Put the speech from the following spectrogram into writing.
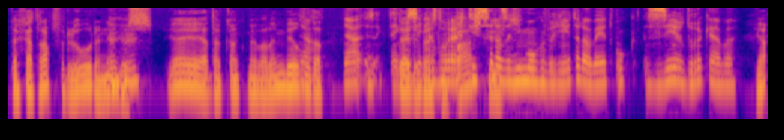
dat gaat rap verloren. Hè? Mm -hmm. Dus ja, ja, ja, dat kan ik me wel inbeelden. Ja, dat, ja ik denk zeker voor artiesten dat ze niet mogen vergeten dat wij het ook zeer druk hebben. Ja.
